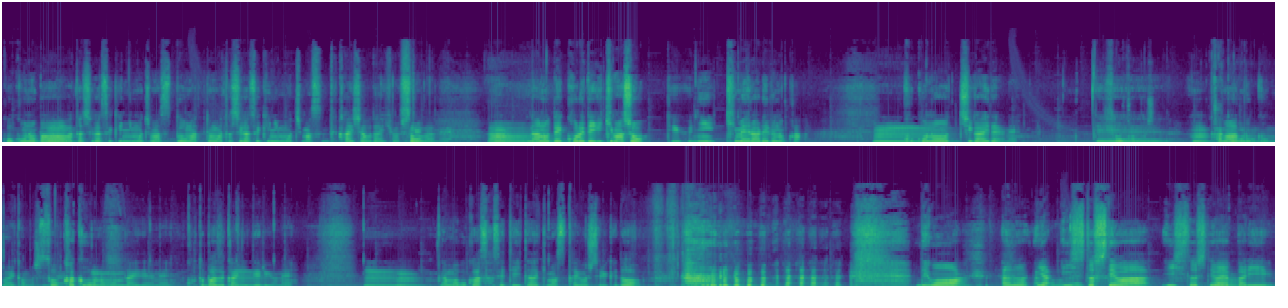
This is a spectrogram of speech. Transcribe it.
ここの場は私が責任持ちます、どうなっても私が責任持ちますって会社を代表して、そうだね。うんなので、これでいきましょうっていうふうに決められるのか、うんここの違いだよね。でそうかもしれない。うん、覚悟の問題かもしれない。そう、覚悟の問題だよね。言葉遣いに出るよね。う。うんん。まあ僕はさせていただきます、対応してるけど。でも、あの、いや、なるほどね意思としては、意思としてはやっぱり、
